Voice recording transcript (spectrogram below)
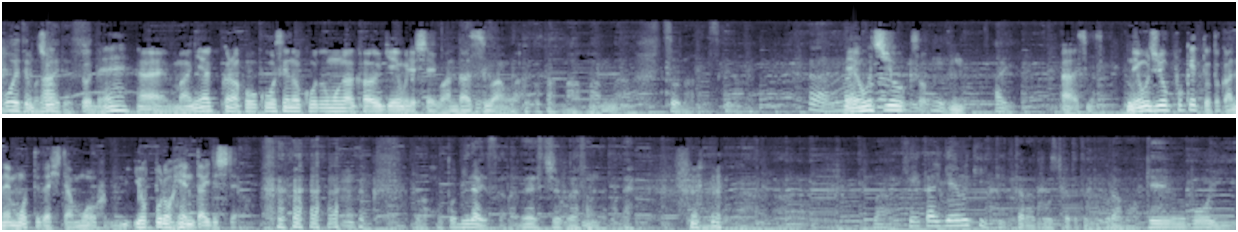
覚えてもないですちょっとね、はい。マニアックな方向性の子供が買うゲームでしたよ、ワンダースワンは。まあまあまあまあ、そうなんですけどね。ネオジオ、そう、ううんん。はい。あ、すみません。ネオジオポケットとかね、持ってた人はもう、よっぽど変態でしたよ。まあ本当見ないですからね、中古屋さんでもね。まあ、携帯ゲーム機って言ったらどっちかというと僕らもゲームボーイ、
